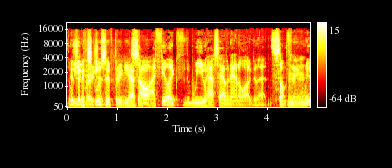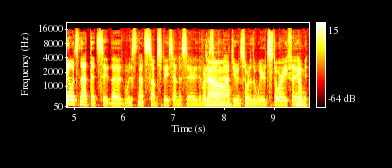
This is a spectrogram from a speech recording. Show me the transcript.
the It's Wii U an version. exclusive 3DS So mode. I feel like the Wii U has to have an analog to that, something. Mm-hmm. We know it's not that sa- the it's not Subspace Emissary. They've already said they're not doing sort of the weird story thing. Nope.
